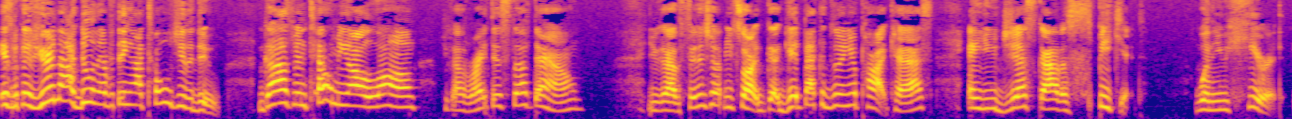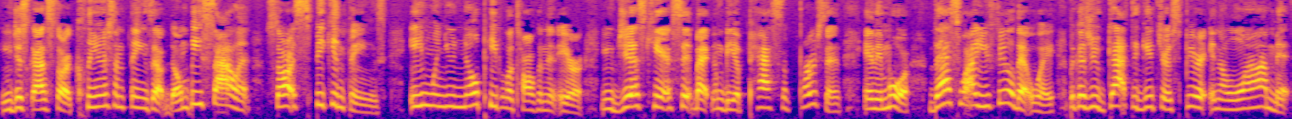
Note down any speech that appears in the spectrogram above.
is because you're not doing everything I told you to do. God's been telling me all along, you got to write this stuff down. You got to finish up. You start get back to doing your podcast, and you just got to speak it when you hear it. You just got to start clearing some things up. Don't be silent. Start speaking things, even when you know people are talking in error. You just can't sit back and be a passive person anymore. That's why you feel that way because you got to get your spirit in alignment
